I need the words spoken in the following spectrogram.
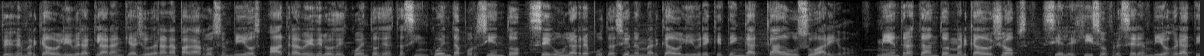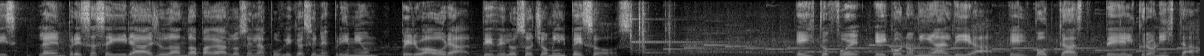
Desde Mercado Libre aclaran que ayudarán a pagar los envíos a través de los descuentos de hasta 50% según la reputación en Mercado Libre que tenga cada usuario. Mientras tanto, en Mercado Shops, si elegís ofrecer envíos gratis, la empresa seguirá ayudando a pagarlos en las publicaciones premium, pero ahora desde los 8 mil pesos. Esto fue Economía al Día, el podcast de El Cronista.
